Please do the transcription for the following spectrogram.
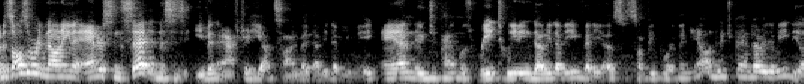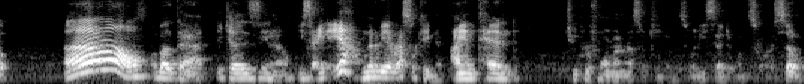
But it's also worth noting that Anderson said, and this is even after he got signed by WWE, and New Japan was retweeting WWE videos. So some people were thinking, oh, New Japan WWE deal. I don't know about that because, you know, he's saying, yeah, I'm going to be at Wrestle Kingdom. I intend to perform on Wrestle Kingdom, is what he said to one source. So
